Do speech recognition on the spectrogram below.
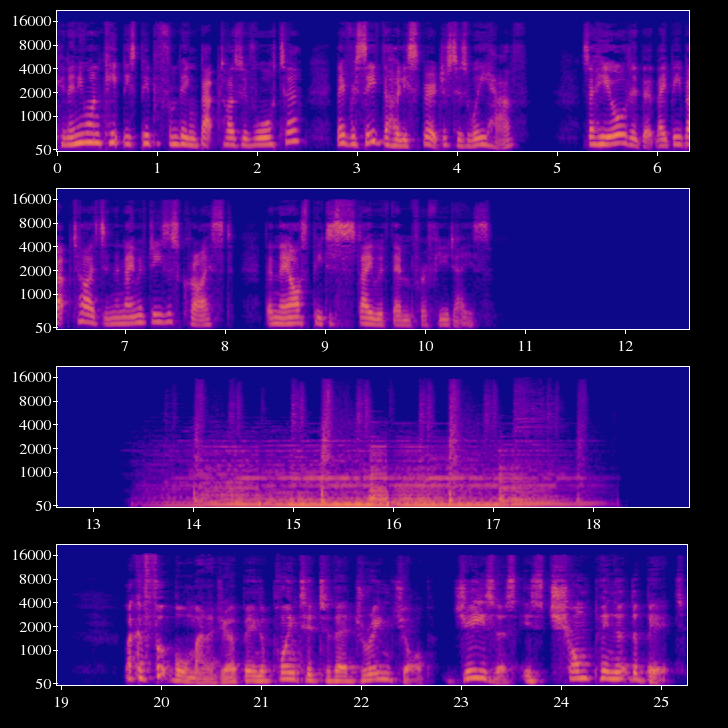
Can anyone keep these people from being baptized with water? They've received the Holy Spirit just as we have. So he ordered that they be baptized in the name of Jesus Christ. Then they asked Peter to stay with them for a few days. Like a football manager being appointed to their dream job, Jesus is chomping at the bit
